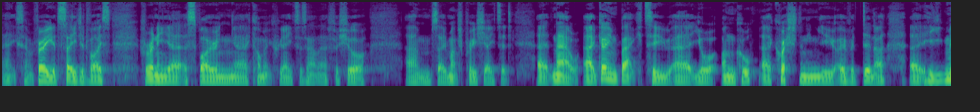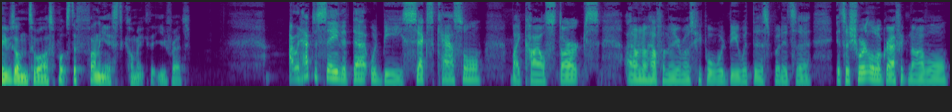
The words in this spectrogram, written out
excellent very good sage advice for any uh, aspiring uh, comic creators out there for sure um, so much appreciated. Uh, now, uh, going back to uh, your uncle uh, questioning you over dinner, uh, he moves on to ask, "What's the funniest comic that you've read?" I would have to say that that would be Sex Castle by Kyle Starks. I don't know how familiar most people would be with this, but it's a it's a short little graphic novel.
